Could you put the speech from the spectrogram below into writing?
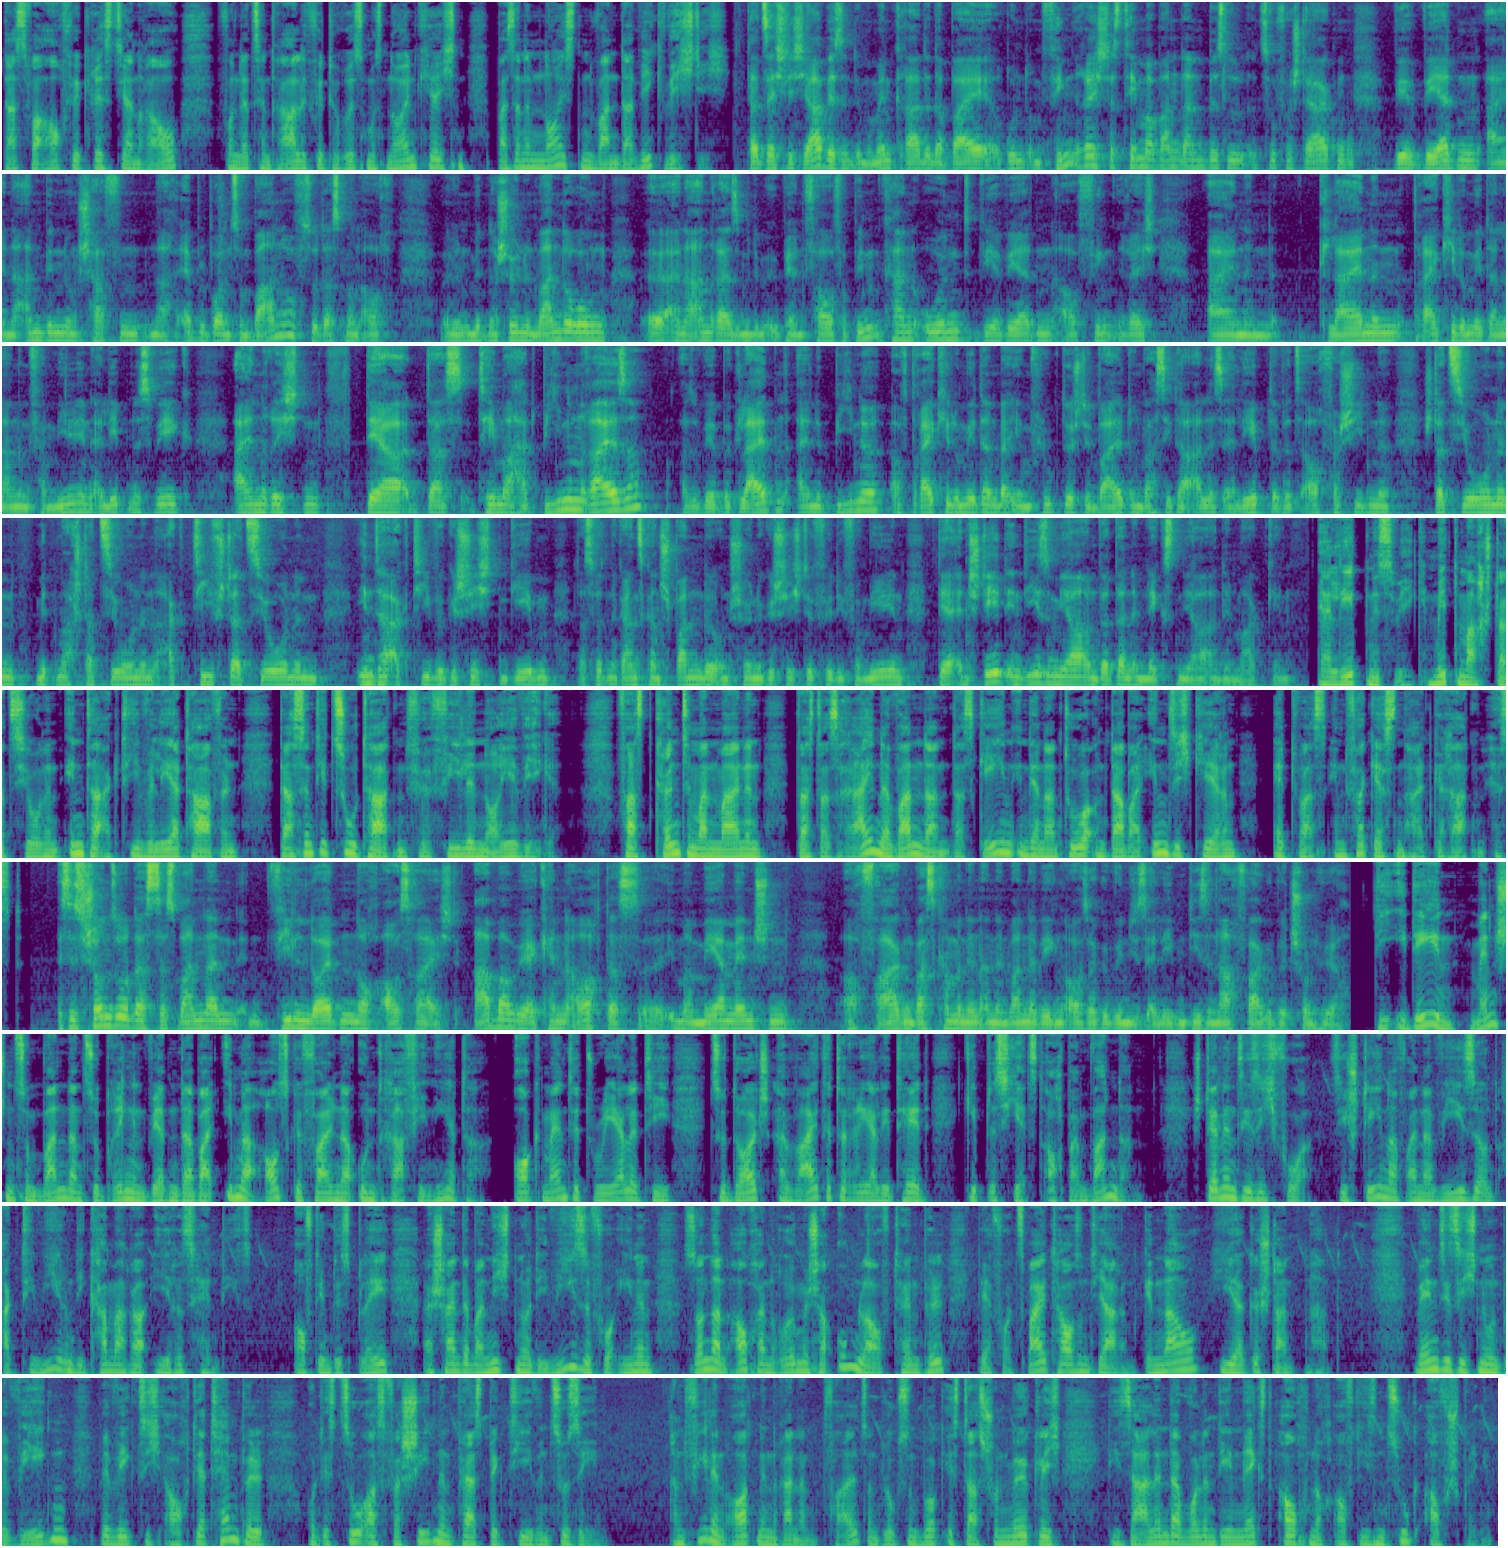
Das war auch für Christian Rau von der Zentrale für Tourismus Neuenkirchen bei seinem neuesten Wanderweg wichtig. Tatsächlich ja, wir sind im Moment gerade dabei, rund um Finkenrecht das Thema Wandern ein bisschen zu verstärken. Wir werden eine Anbindung schaffen nach Eppelborn zum Bahnhof, sodass man auch äh, mit einer schönen Wanderung äh, eine Anreise mit dem ÖPNV verbinden kann. Und wir werden auf Finkenrecht einen kleinen, drei Kilometer langen Familienerlebnisweg einrichten, der das Thema hat Bienenreise. Also wir begleiten eine Biene auf drei Kilometern bei ihrem Flug durch den Wald und was sie da alles erlebt. Da wird es auch verschiedene Stationen, Mitmachstationen, Aktivstationen, interaktive Geschichten geben. Das wird eine ganz, ganz spannende und schöne Geschichte für die Familien. Der entsteht in diesem Jahr und wird dann im nächsten Jahr an den Markt gehen. Erlebnisweg, Mitmachstationen, interaktive Lehrtafeln, das sind die Zutaten für viele neue Wege. Fast könnte man meinen, dass das reine Wandern, das Gehen in der Natur und dabei in sich kehren etwas in Vergessenheit geraten ist. Es ist schon so, dass das Wandern vielen Leuten noch ausreicht. Aber wir erkennen auch, dass äh, immer mehr Menschen auch fragen, was kann man denn an den Wanderwegen Außergewöhnliches erleben. Diese Nachfrage wird schon höher. Die Ideen, Menschen zum Wandern zu bringen, werden dabei immer ausgefallener und raffinierter. Augmented Reality, zu Deutsch erweiterte Realität, gibt es jetzt auch beim Wandern. Stellen Sie sich vor, Sie stehen auf einer Wiese und aktivieren die Kamera Ihres Handys. Auf dem Display erscheint aber nicht nur die Wiese vor ihnen, sondern auch ein römischer Umlauftempel, der vor 2000 Jahren genau hier gestanden hat. Wenn sie sich nun bewegen, bewegt sich auch der Tempel und ist so aus verschiedenen Perspektiven zu sehen. An vielen Orten in Rheinland-Pfalz und Luxemburg ist das schon möglich. Die Saarländer wollen demnächst auch noch auf diesen Zug aufspringen.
